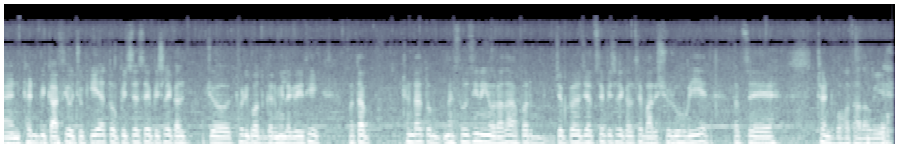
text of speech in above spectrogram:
एंड ठंड भी काफ़ी हो चुकी है तो पिछले से पिछले कल जो थोड़ी बहुत गर्मी लग रही थी मतलब ठंडा तो महसूस ही नहीं हो रहा था, पर जब जब से पिछले कल से बारिश शुरू हो गई है, तब से ठंड बहुत ज़्यादा हो गई है।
